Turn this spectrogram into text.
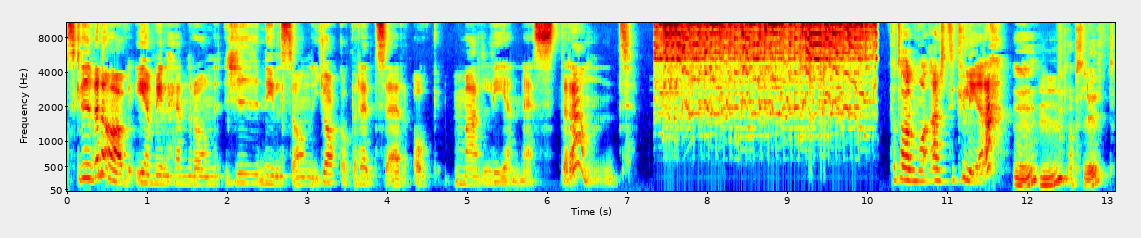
Skriven av Emil Henron, J Nilsson, Jakob Redser och Marlene Strand. På tal om att artikulera, Mm, Mm. absolut.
